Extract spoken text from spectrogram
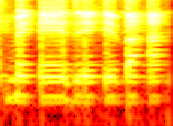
kiss.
